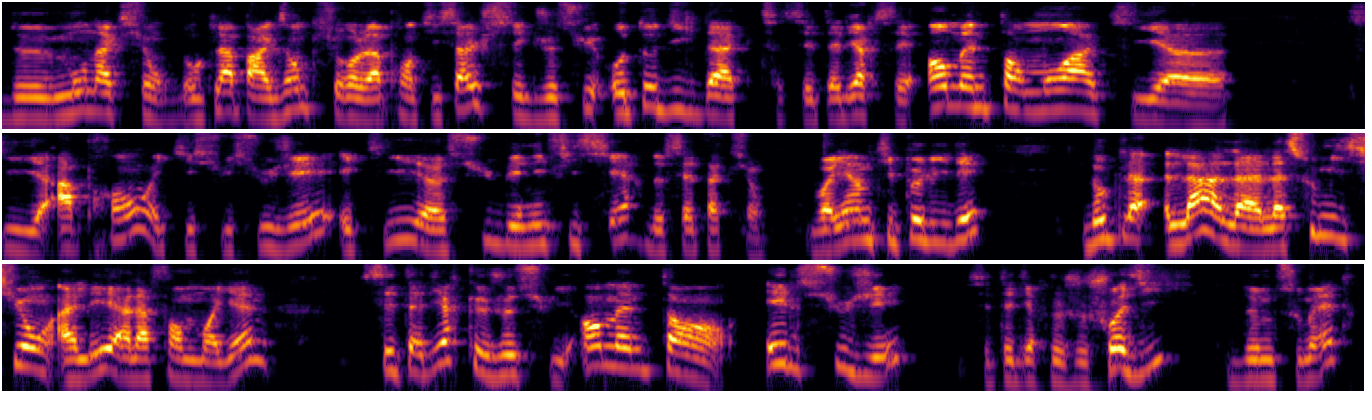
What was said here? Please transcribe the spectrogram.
de mon action. Donc là, par exemple, sur l'apprentissage, c'est que je suis autodidacte. C'est-à-dire que c'est en même temps moi qui, euh, qui apprend et qui suis sujet et qui euh, suis bénéficiaire de cette action. Vous voyez un petit peu l'idée? Donc là, la, soumission, elle est à la forme moyenne, c'est-à-dire que je suis en même temps et le sujet, c'est-à-dire que je choisis de me soumettre,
